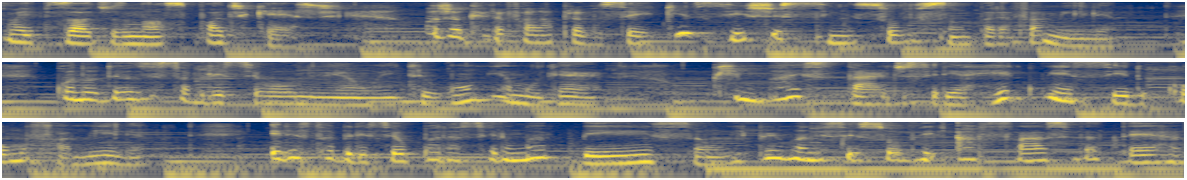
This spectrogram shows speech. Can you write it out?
um episódio do nosso podcast. Hoje eu quero falar para você que existe sim solução para a família. Quando Deus estabeleceu a união entre o homem e a mulher, o que mais tarde seria reconhecido como família, ele estabeleceu para ser uma bênção e permanecer sobre a face da terra,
